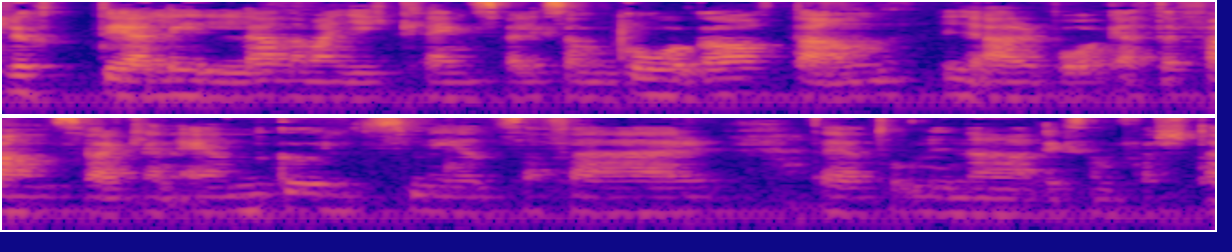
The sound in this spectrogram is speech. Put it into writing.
pluttiga lilla när man gick längs med liksom gågatan i Arboga. Att det fanns verkligen en guldsmedsaffär där jag tog mina liksom första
